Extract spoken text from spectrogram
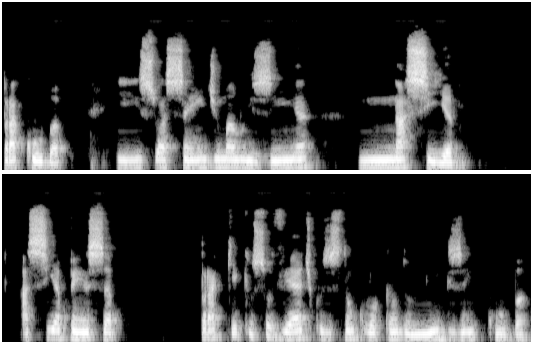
para Cuba. E isso acende uma luzinha na CIA. A CIA pensa: para que, que os soviéticos estão colocando MiGs em Cuba?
